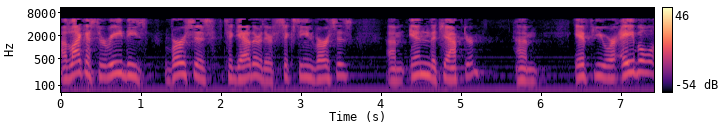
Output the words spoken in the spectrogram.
I'd like us to read these verses together. There's 16 verses um, in the chapter. Um, if you are able,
